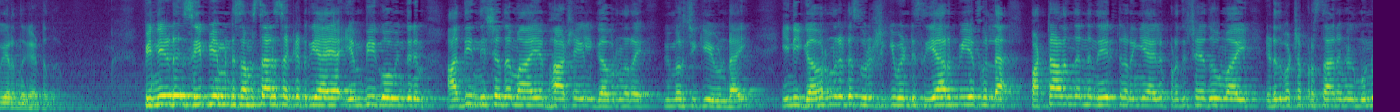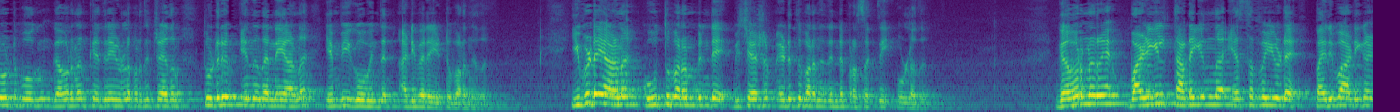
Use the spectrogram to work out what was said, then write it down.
ഉയർന്നു കേട്ടത്. പിന്നീട് സി പി എമ്മിന്റെ സംസ്ഥാന സെക്രട്ടറിയായ എം വി ഗോവിന്ദനും അതിനിശിതമായ ഭാഷയിൽ ഗവർണറെ വിമർശിക്കുകയുണ്ടായി. ഇനി ഗവർണറുടെ സുരക്ഷയ്ക്ക് വേണ്ടി സി ആർ പി എഫ് അല്ല പട്ടാളം തന്നെ നേരിട്ടിറങ്ങിയാലും പ്രതിഷേധവുമായി ഇടതുപക്ഷ പ്രസ്ഥാനങ്ങൾ മുന്നോട്ട് പോകും ഗവർണർക്കെതിരെയുള്ള പ്രതിഷേധം തുടരും എന്ന് തന്നെയാണ് എം വി ഗോവിന്ദൻ അടിവരയിട്ട് പറഞ്ഞത്. ഇവിടെയാണ് കൂത്തുപറമ്പിന്റെ വിശേഷം എടുത്തു പറഞ്ഞതിന്റെ പ്രസക്തി ഉള്ളത്. ഗവർണറെ വഴിയിൽ തടയുന്ന എസ് എഫ് ഐയുടെ പരിപാടികൾ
